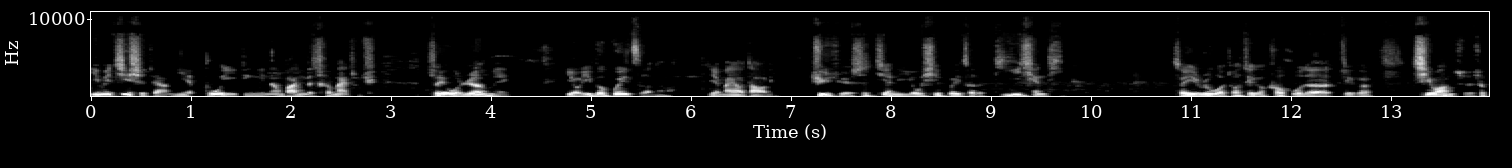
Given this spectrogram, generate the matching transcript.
因为即使这样，你也不一定你能把你的车卖出去。所以我认为有一个规则呢，也蛮有道理。拒绝是建立游戏规则的第一前提。所以如果说这个客户的这个期望值是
